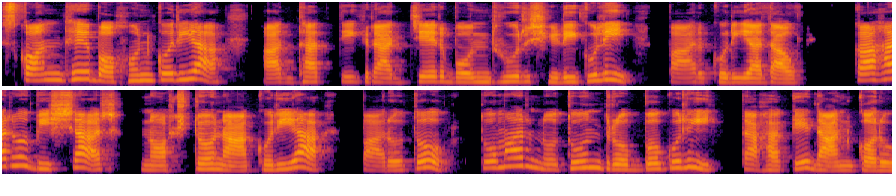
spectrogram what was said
স্কন্ধে বহন করিয়া, আধ্যাত্মিক রাজ্যের বন্ধুর সিঁড়িগুলি পার করিয়া দাও। কাহারও বিশ্বাস নষ্ট না করিয়া, পারো তো তোমার নতুন দ্রব্যগুলি তাহাকে দান করো।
